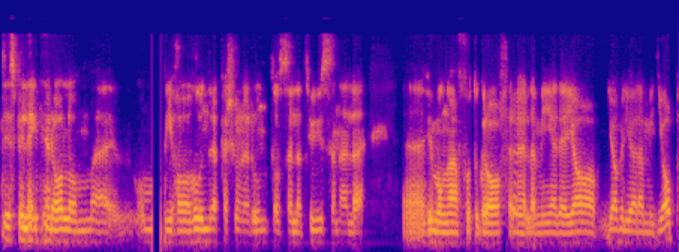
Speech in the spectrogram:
det spelar ingen roll om, eh, om vi har hundra personer runt oss eller tusen eller eh, hur många fotografer eller medier. Jag, jag vill göra mitt jobb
